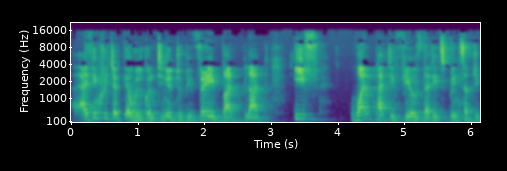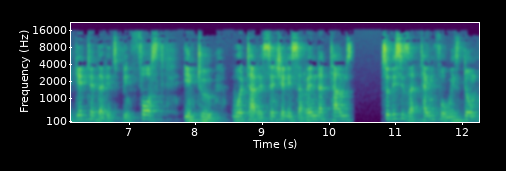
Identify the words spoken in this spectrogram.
I think, Richard, there will continue to be very bad blood if one party feels that it's been subjugated, that it's been forced into what are essentially surrender terms. So this is a time for wisdom.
